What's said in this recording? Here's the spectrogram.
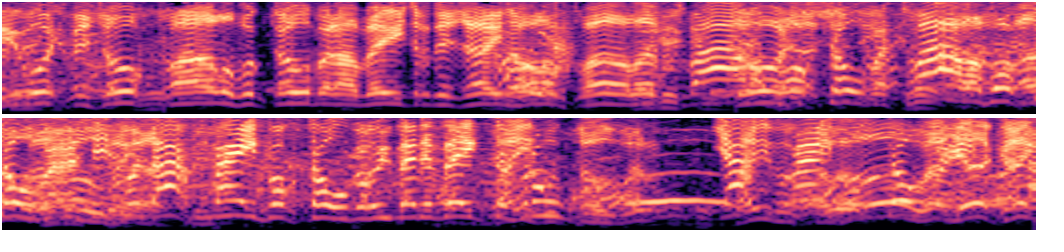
U wordt verzocht 12 oktober aanwezig te zijn, half 12. 12 oktober, 12 oktober. Het is vandaag 5 oktober. U bent een week te 5 vroeg. Ja, 5 oktober. Oh, ja, kijk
